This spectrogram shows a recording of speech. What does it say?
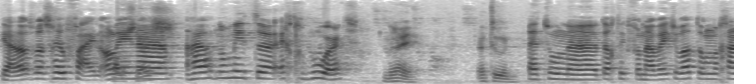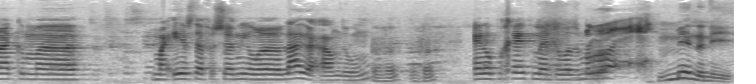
Ja, dat was heel fijn. Alleen eh, hij had nog niet eh, echt geboerd. nee. En toen? En toen dacht ik van, nou weet je wat, dan ga ik hem maar eerst even zijn nieuwe luier aandoen. Uh-huh. En op een gegeven moment was het... Minder niet.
